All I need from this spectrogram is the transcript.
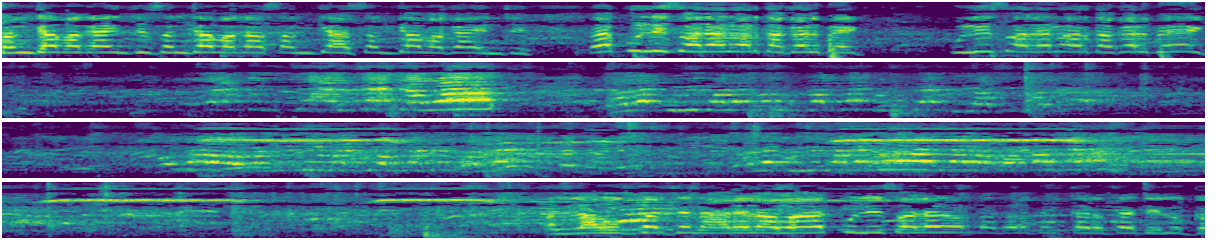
संख्या बघा यांची संख्या बघा संख्या संख्या बघा यांची. पोलीसवाल्यांवर दगडफेक. पोलीसवाल्यांवर दगडफेक. अल्लाह अकबरचे नारे लावा. पोलीसवाल्यांवर दगडफेक करत आहेत हे लोक.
